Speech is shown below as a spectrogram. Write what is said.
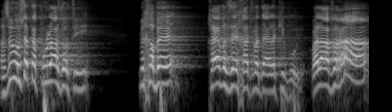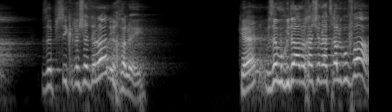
אז הוא עושה את הפעולה הזאת, מכבה, חייב על זה אחד ודאי על הכיבוי. אבל העברה זה פסיק רשע דלא ניחלי. כן? וזה מוגדר בכלל שאינה צריכה לגופה.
